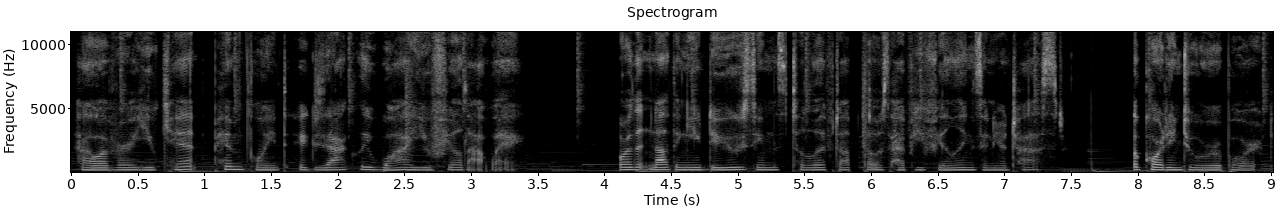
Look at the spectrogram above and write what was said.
However, you can't pinpoint exactly why you feel that way or that nothing you do seems to lift up those heavy feelings in your chest. According to a report,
